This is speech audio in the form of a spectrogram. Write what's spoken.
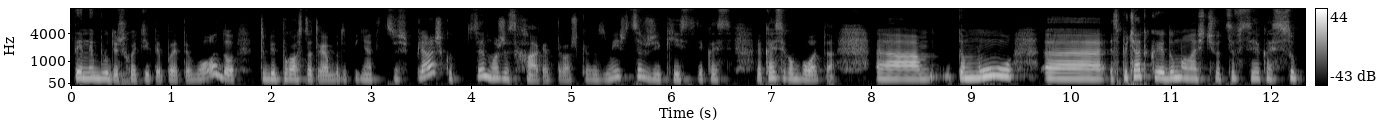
Ти не будеш хотіти пити воду, тобі просто треба буде підняти цю пляшку, це може схарити трошки, розумієш? Це вже якісь, якась якась робота. Е, Тому е, спочатку я думала, що це все якась суп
